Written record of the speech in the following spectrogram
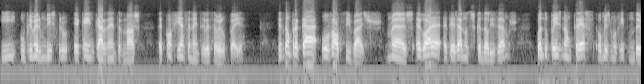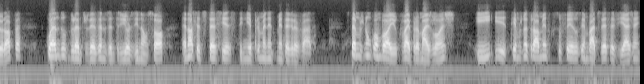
e o Primeiro-Ministro é quem encarna entre nós a confiança na integração europeia. De então para cá houve altos e baixos, mas agora até já nos escandalizamos quando o país não cresce ao mesmo ritmo da Europa, quando, durante os dez anos anteriores e não só, a nossa distância se tinha permanentemente agravado. Estamos num comboio que vai para mais longe e, e temos naturalmente que sofrer os embates dessa viagem,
